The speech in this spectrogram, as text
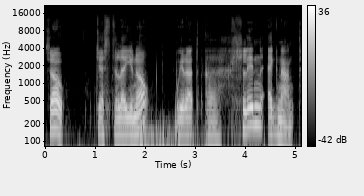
So, just to let you know, we're at uh, Llyn Egnant.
